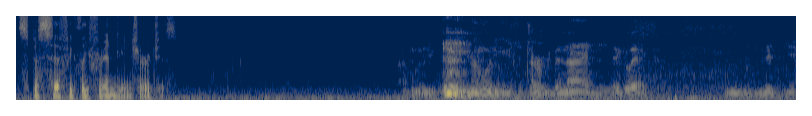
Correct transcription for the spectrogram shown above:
specifically for Indian churches. I'm I'm gonna use the term benign neglect. You, you,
